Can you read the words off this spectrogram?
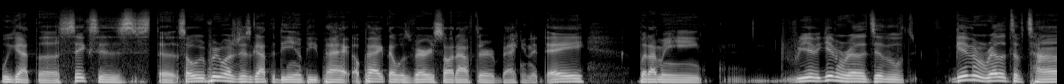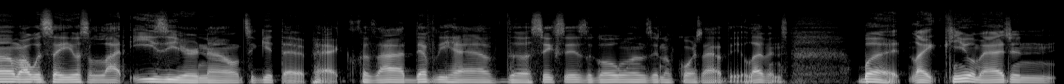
we got the sixes. The, so we pretty much just got the DMP pack, a pack that was very sought after back in the day. But I mean, given relative given relative time, I would say it was a lot easier now to get that pack because I definitely have the sixes, the gold ones, and of course I have the elevens. But like, can you imagine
